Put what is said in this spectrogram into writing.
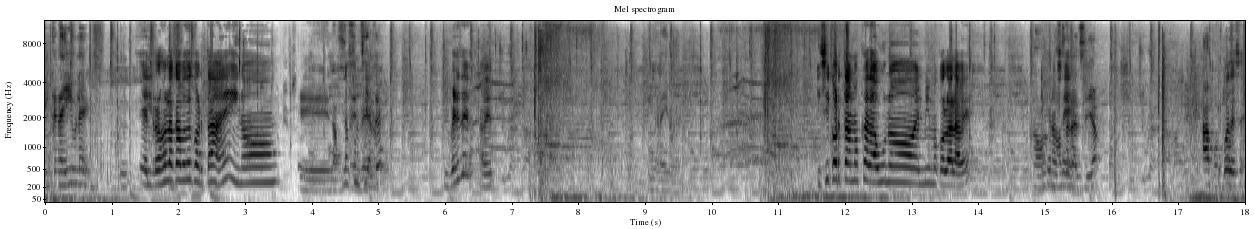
Increíble. El rojo lo acabo de cortar, ¿eh? Y no... Eh, la, No el funciona. verde, ¿El verde? A ver. ¿Y si cortamos cada uno el mismo color a la vez? No, que no no sé. será el silla. Ah, pues Puede no. ser.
